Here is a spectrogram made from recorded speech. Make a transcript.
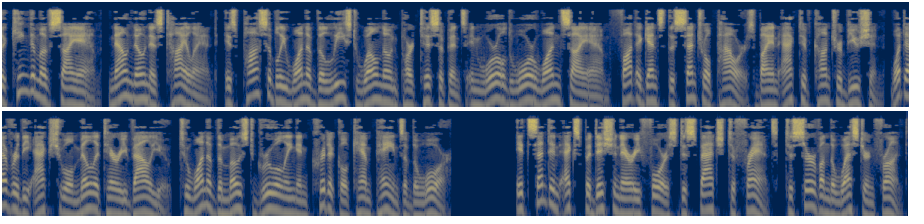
The Kingdom of Siam, now known as Thailand, is possibly one of the least well-known participants in World War I. Siam fought against the Central Powers by an active contribution, whatever the actual military value, to one of the most grueling and critical campaigns of the war. It sent an expeditionary force dispatched to France, to serve on the Western Front.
